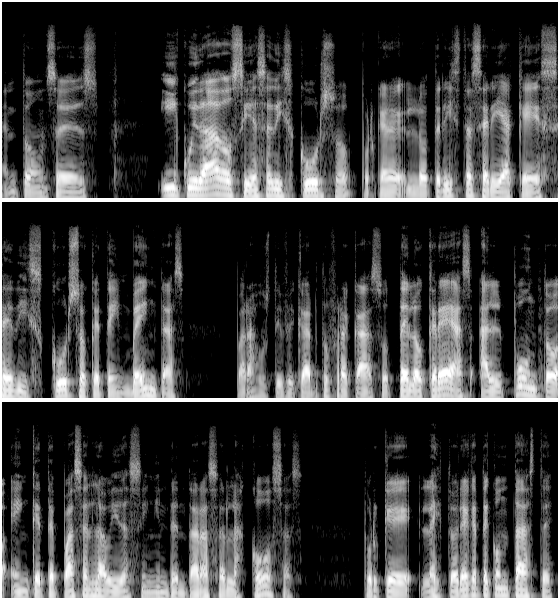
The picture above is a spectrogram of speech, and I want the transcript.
Entonces, y cuidado si ese discurso, porque lo triste sería que ese discurso que te inventas para justificar tu fracaso, te lo creas al punto en que te pases la vida sin intentar hacer las cosas. Porque la historia que te contaste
